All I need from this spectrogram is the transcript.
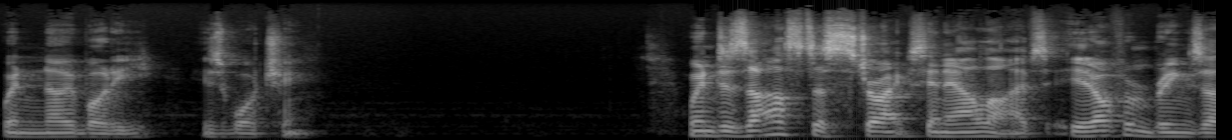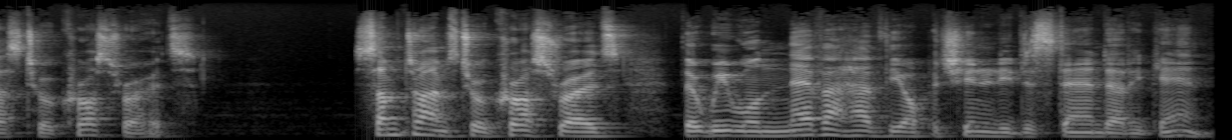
when nobody is watching? When disaster strikes in our lives, it often brings us to a crossroads sometimes to a crossroads that we will never have the opportunity to stand at again.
